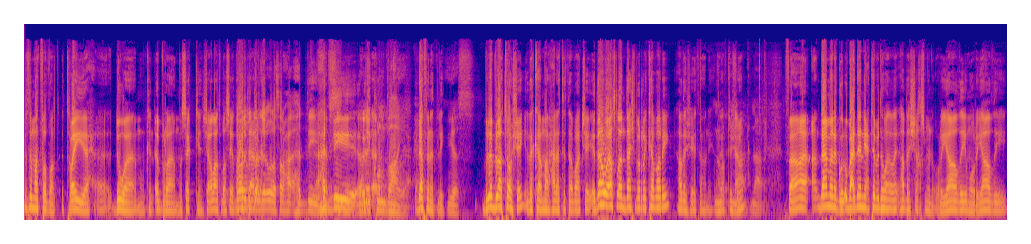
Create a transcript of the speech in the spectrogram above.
مثل ما تفضلت تريح آه، دواء ممكن إبرة مسكن شغلات بسيطة. دوري بالدرجة الأولى صراحة اهديه نفسياً، لأنه يكون ضايع. definitely yes بال plateau شيء إذا كان مرحلة الثبات شيء. إذا هو أصلا داش بال recovery هذا شيء ثاني عرفت شلون؟ نعم. نعم فدائما أقول وبعدين يعتمد هو هذا الشخص منه. رياضي مو رياضي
